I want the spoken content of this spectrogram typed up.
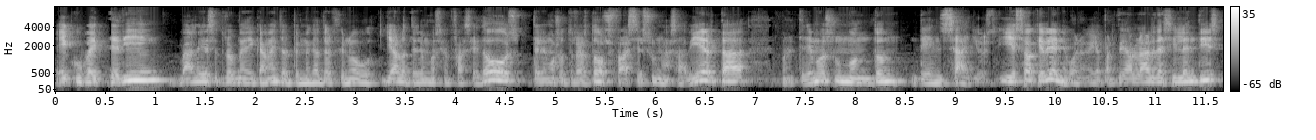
Ecubectedin, ¿vale? Es otro medicamento, el PM14 nuevo, ya lo tenemos en fase 2, tenemos otras dos fases, unas abiertas, bueno, tenemos un montón de ensayos. ¿Y eso a qué viene? Bueno, y aparte de hablar de Silentis,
